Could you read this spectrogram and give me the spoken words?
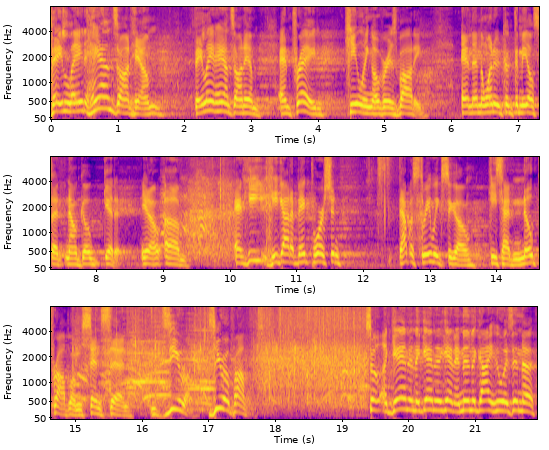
they laid hands on him. They laid hands on him and prayed healing over his body. And then the one who cooked the meal said, now go get it. You know, um, and he, he got a big portion. That was three weeks ago. He's had no problems since then. Zero, zero problems. So again and again and again. And then the guy who was in the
